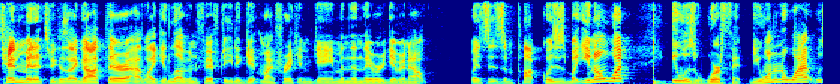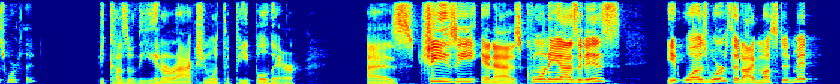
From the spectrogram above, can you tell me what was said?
10 minutes because I got there at like 11:50 to get my freaking game and then they were giving out quizzes and pop quizzes. But you know what? It was worth it. Do you want to know why it was worth it? because of the interaction with the people there. As cheesy and as corny as it is, it was worth it, I must admit.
